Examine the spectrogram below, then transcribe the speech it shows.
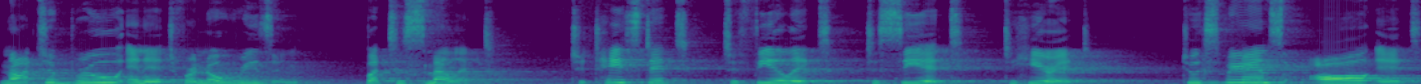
Not to brew in it for no reason, but to smell it, to taste it, to feel it, to see it, to hear it, to experience all it,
